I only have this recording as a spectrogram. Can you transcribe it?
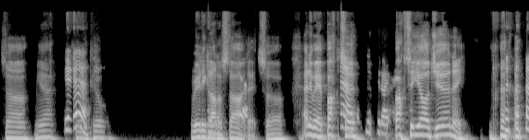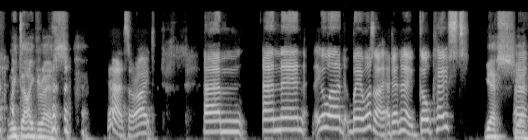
so yeah yeah really cool. Really glad um, I started yeah. it. So anyway, back yeah, to back to your journey. we digress. yeah, it's all right. Um, and then where was I? I don't know. Gold Coast. Yes. Yeah.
